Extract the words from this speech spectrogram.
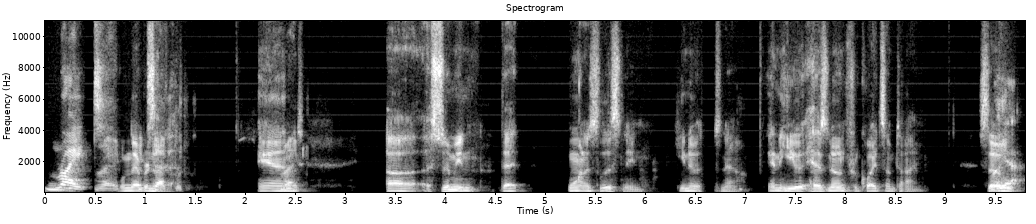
mm, Right. right, We'll never know exactly. And Right. uh, assuming that Juan is listening, he knows now, and he has known for quite some time. So yeah.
